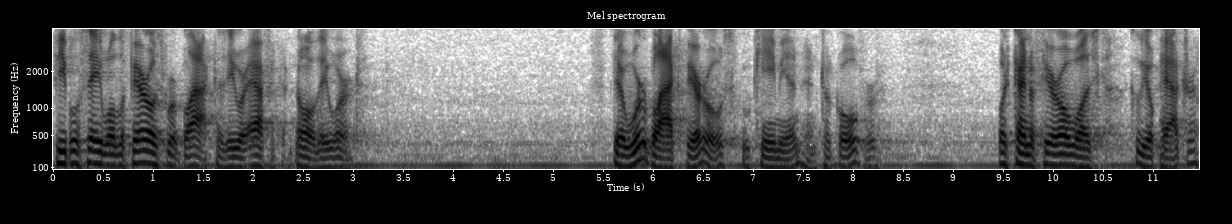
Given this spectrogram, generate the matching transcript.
People say, well, the pharaohs were black because they were African. No, they weren't. There were black pharaohs who came in and took over. What kind of pharaoh was Cleopatra?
